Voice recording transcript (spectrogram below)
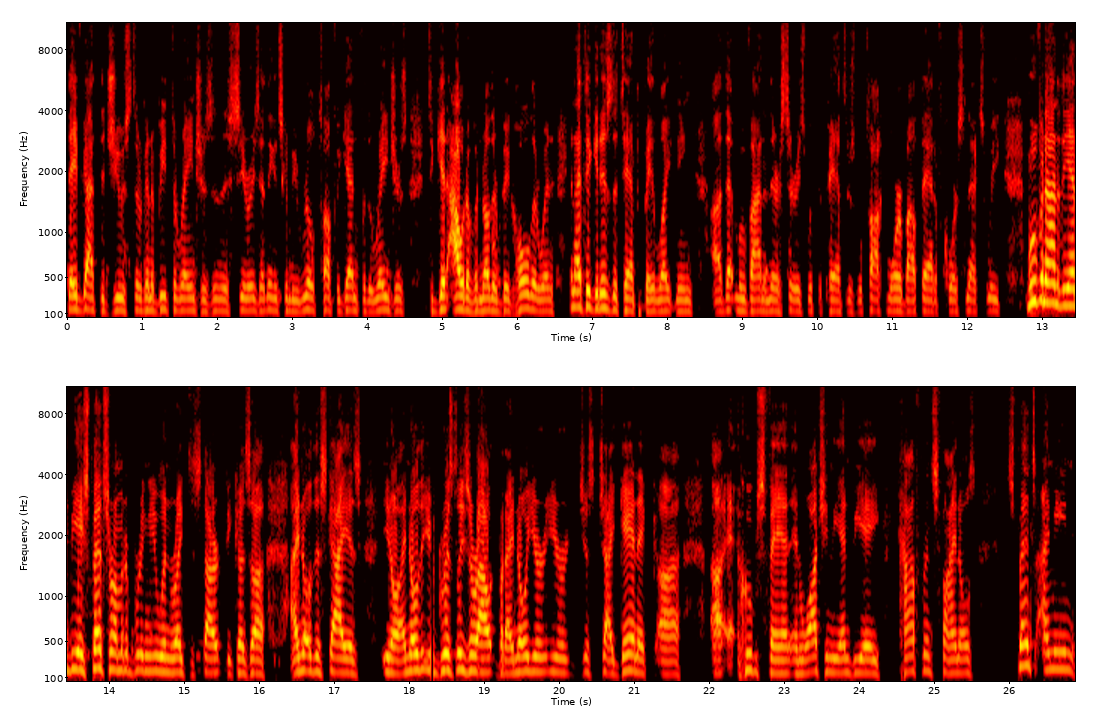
they've got the juice. They're going to beat the Rangers in this series. I think it's going to be real tough again for the Rangers to get out of another big hole they're in. And I think it is the Tampa Bay Lightning uh, that move on in their series with the Panthers. We'll talk more about that, of course, next week. Moving on to the NBA, Spencer, I'm going to bring you in right to start because uh, I know this guy is, you know, I know that your Grizzlies are out, but I know you're you're just gigantic uh, uh, hoops fan and watching the NBA conference finals. Spence, I mean,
